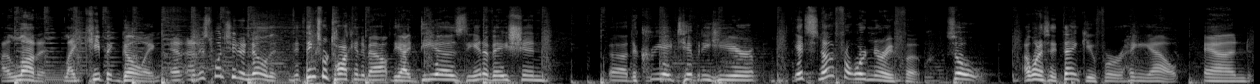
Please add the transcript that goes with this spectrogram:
I love it. Like, keep it going. And I just want you to know that the things we're talking about, the ideas, the innovation, uh, the creativity here, it's not for ordinary folk. So I want to say thank you for hanging out and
